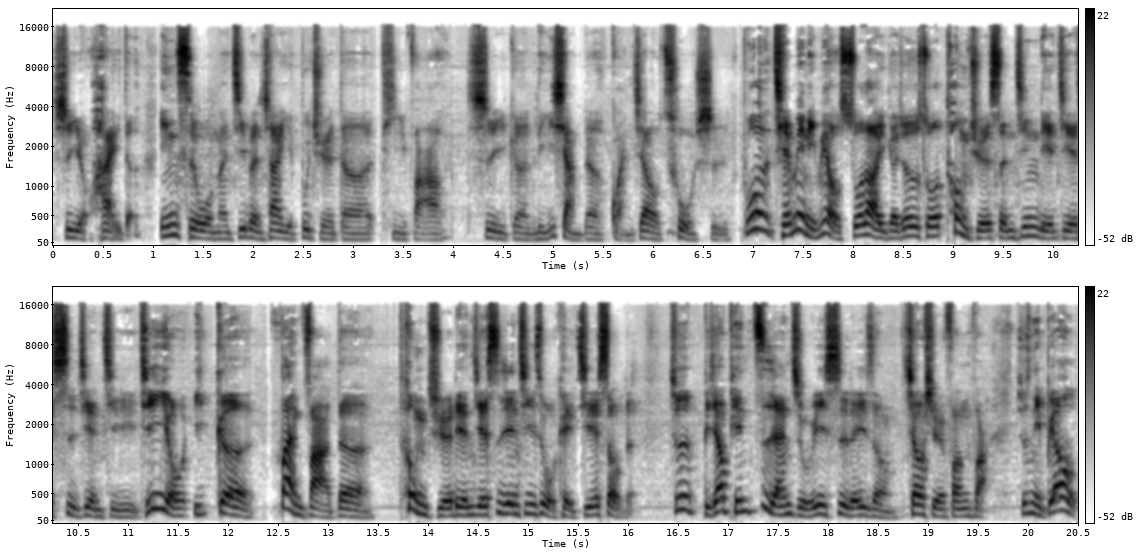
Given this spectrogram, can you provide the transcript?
是有害的，因此我们基本上也不觉得体罚是一个理想的管教措施。不过前面里面有说到一个，就是说痛觉神经连接事件记忆，其实有一个办法的痛觉连接事件记忆是我可以接受的。就是比较偏自然主义式的一种教学方法，就是你不要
